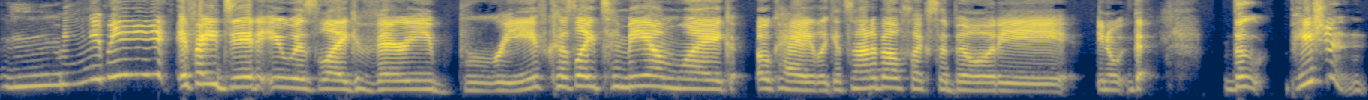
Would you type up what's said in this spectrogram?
Maybe if I did, it was like very brief. Cause like to me, I'm like, okay, like it's not about flexibility. You know, th- the patient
